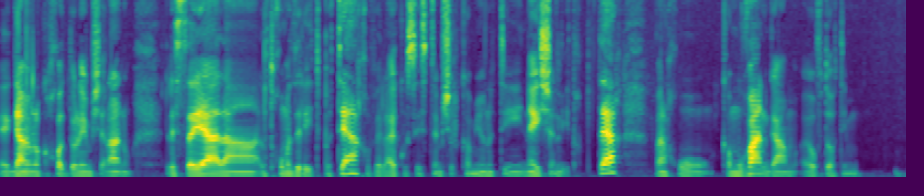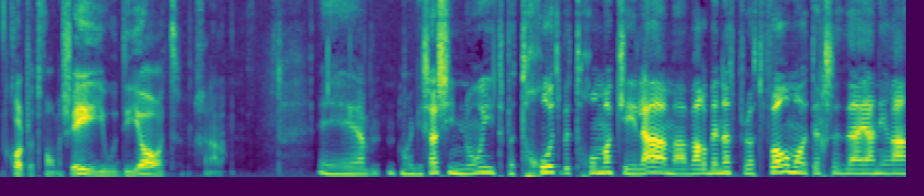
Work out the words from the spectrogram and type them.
אה, גם עם לקוחות גדולים שלנו, לסייע לתחום הזה להתפתח ול ecosystem של Community Nation להתפתח, ואנחנו כמובן גם עובדות עם כל פלטפורמה שהיא, ייעודיות וכן הלאה. אה, את מרגישה שינוי, התפתחות בתחום הקהילה, המעבר בין הפלטפורמות, איך שזה היה נראה?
